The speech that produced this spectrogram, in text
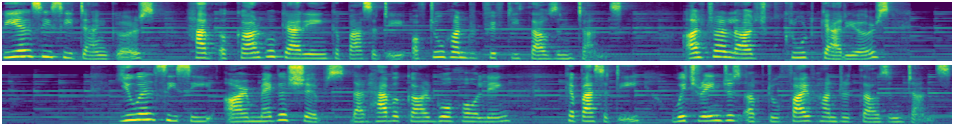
VLCC tankers have a cargo carrying capacity of 250,000 tons. Ultra large crude carriers ULCC are mega ships that have a cargo hauling capacity which ranges up to 500,000 tons.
